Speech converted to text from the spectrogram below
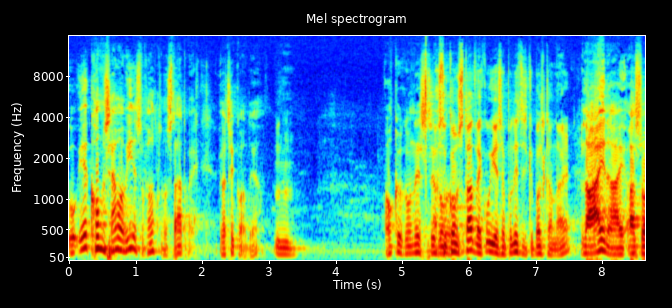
og jeg kom sammen med som folk nå stadigvæk. Jeg var sikker om det, ja. Mm. Onkel kommunister... Alltså kom stadigvæk og i politiska balkan där. Nei, nei, altså...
